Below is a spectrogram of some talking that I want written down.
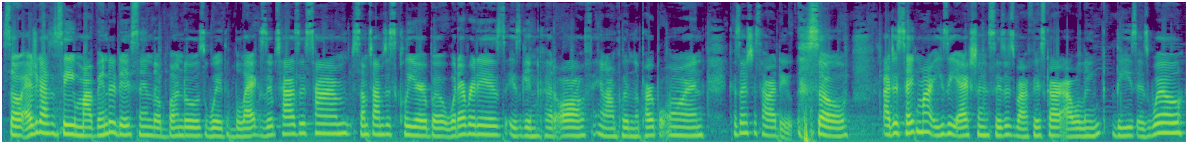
So as you guys can see, my vendor did send the bundles with black zip ties this time. Sometimes it's clear, but whatever it is, is getting cut off and I'm putting the purple on because that's just how I do. So I just take my Easy Action scissors by Fiskars. I will link these as well.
